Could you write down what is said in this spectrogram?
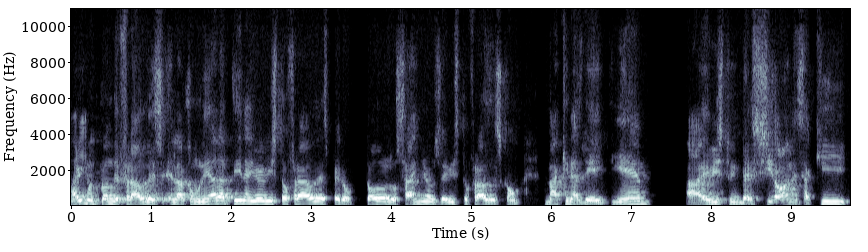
Hay un montón de fraudes. En la comunidad latina yo he visto fraudes, pero todos los años he visto fraudes con máquinas de ATM, ah, he visto inversiones aquí,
